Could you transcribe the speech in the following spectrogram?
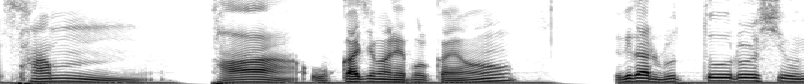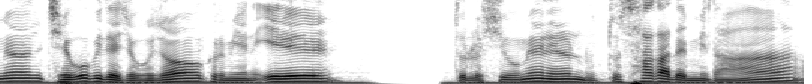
3, 4, 5까지만 해볼까요? 여기다 루트를 씌우면 제곱이 되죠. 그죠? 그러면 1, 루트를 씌우면 얘는 루트 4가 됩니다.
